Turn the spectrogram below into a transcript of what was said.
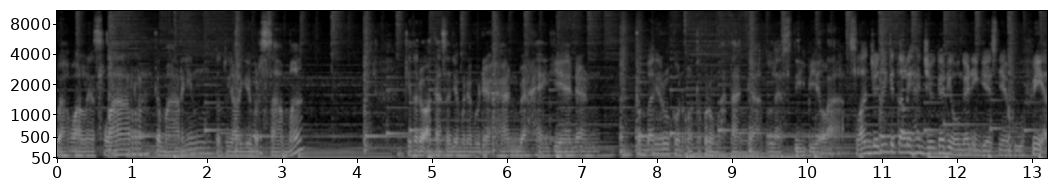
bahwa Leslar kemarin tentunya lagi bersama. Kita doakan saja mudah-mudahan bahagia dan kembali rukun untuk rumah tangga Lesti Bilar. Selanjutnya kita lihat juga di unggahan IG-nya Bu Fir.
